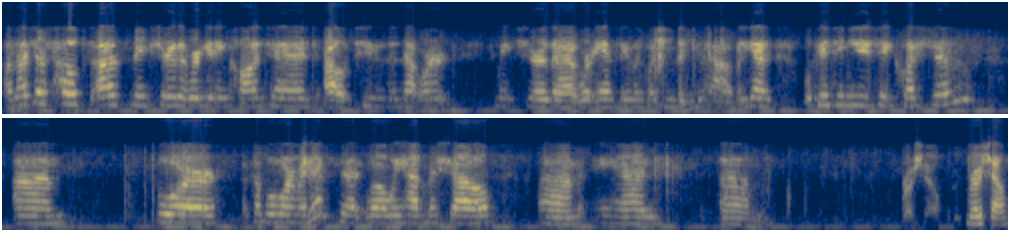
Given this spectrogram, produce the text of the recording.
Um, that just helps us make sure that we're getting content out to the network to make sure that we're answering the questions that you have. But again, we'll continue to take questions um, for a couple more minutes while we have Michelle um, and um, Rochelle. Rochelle,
